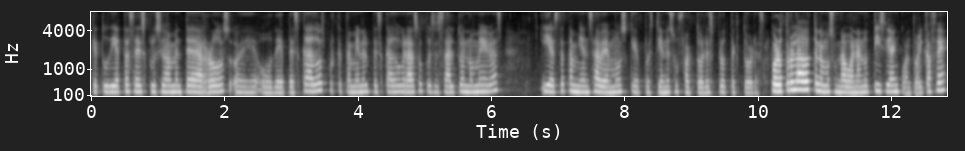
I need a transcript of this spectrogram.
que tu dieta sea exclusivamente de arroz eh, o de pescados, porque también el pescado graso pues es alto en omegas, y esta también sabemos que pues tiene sus factores protectores. Por otro lado, tenemos una buena noticia en cuanto al café,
